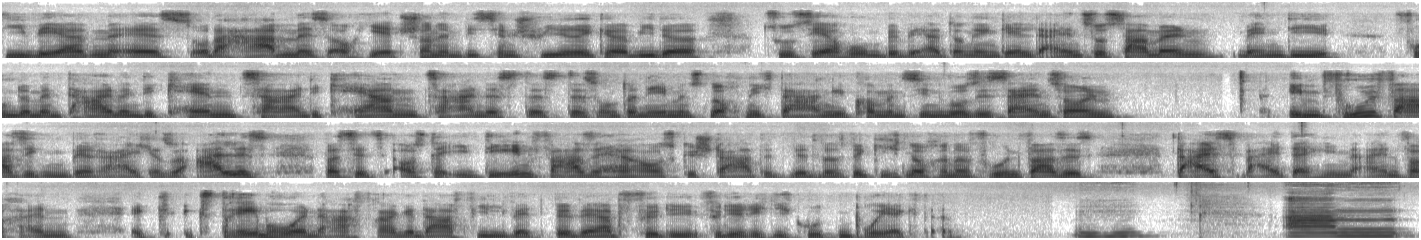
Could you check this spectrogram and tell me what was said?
die werden es oder haben es auch jetzt schon ein bisschen schwieriger, wieder zu sehr hohen Bewertungen Geld einzusammeln, wenn die fundamental, wenn die Kennzahlen, die Kernzahlen des, des, des Unternehmens noch nicht da angekommen sind, wo sie sein sollen. Im frühphasigen Bereich, also alles, was jetzt aus der Ideenphase heraus gestartet wird, was wirklich noch in der frühen Phase ist, da ist weiterhin einfach eine extrem hohe Nachfrage da, viel Wettbewerb für die, für die richtig guten Projekte. Mhm. Ähm,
